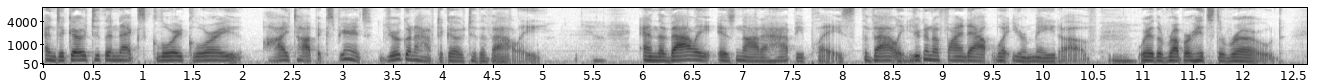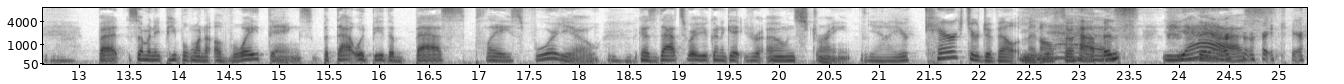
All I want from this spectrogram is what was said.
And to go to the next glory, glory, high top experience, you're going to have to go to the valley. And the valley is not a happy place. The valley, mm-hmm. you're going to find out what you're made of, mm. where the rubber hits the road. But so many people want to avoid things, but that would be the best place for you mm-hmm. because that's where you're going to get your own strength. Yeah, your character development yes. also happens. Yes. There, right there.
